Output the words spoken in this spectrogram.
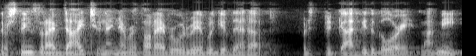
There's things that I've died to, and I never thought I ever would be able to give that up. But God be the glory, not me.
